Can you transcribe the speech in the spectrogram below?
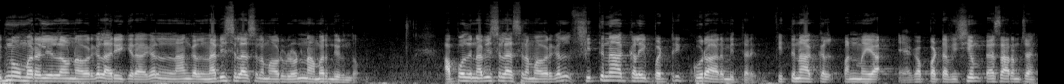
இப்னு உமர் அலிலான் அவர்கள் அறிவிக்கிறார்கள் நாங்கள் நபிசுல்லாஸ்லம் அவர்களுடன் அமர்ந்திருந்தோம். அப்போது நபிசுல்லாஸ்லம் அவர்கள் ஃபித்னாக்களை பற்றி கூற ஆரம்பித்தார். ஃபித்னாக்கள் பன்மையாக ஏகப்பட்ட விஷயம் பேச ஆரம்பித்தாங்க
